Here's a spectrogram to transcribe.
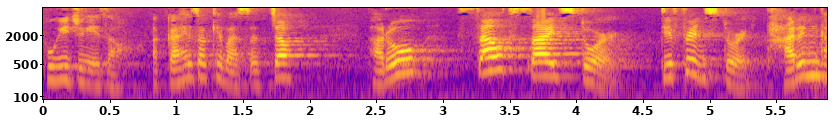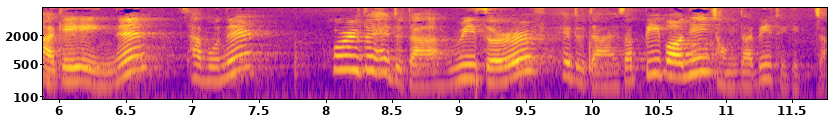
보기 중에서 아까 해석해 봤었죠? 바로 Southside Store, Different Store, 다른 가게에 있는 사본을 홀드 해두다, reserve 해두다 해서 B번이 정답이 되겠죠.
